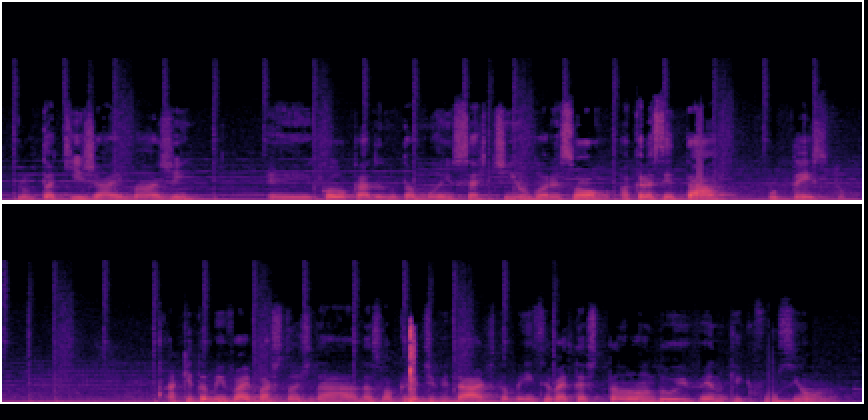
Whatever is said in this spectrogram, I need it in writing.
Pronto, tá aqui já a imagem é, colocada no tamanho certinho. Agora é só acrescentar o texto. Aqui também vai bastante da, da sua criatividade também. Você vai testando e vendo o que, que funciona.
